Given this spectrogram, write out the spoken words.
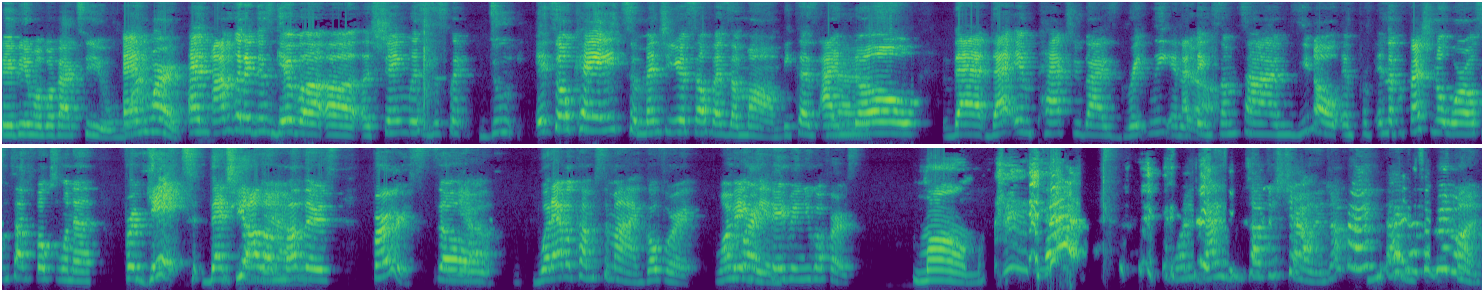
Fabian, we'll go back to you. One And- word. And I'm gonna just give a, a, a shameless disclaimer. Do it's okay to mention yourself as a mom because I know that that impacts you guys greatly. And I think sometimes, you know, in in the professional world, sometimes folks want to forget that y'all Yeah. are mothers first. So Yeah. whatever comes to mind, go for it. One word. Fabian. Fabian, you go first. Mom. What is, that is the toughest challenge? Okay, that- that's a good one.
